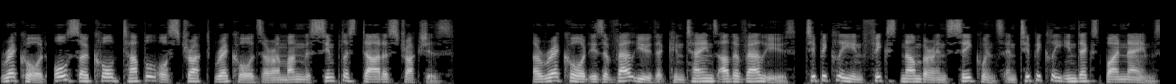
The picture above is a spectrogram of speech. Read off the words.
Record, also called tuple or struct records are among the simplest data structures. A record is a value that contains other values, typically in fixed number and sequence and typically indexed by names.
